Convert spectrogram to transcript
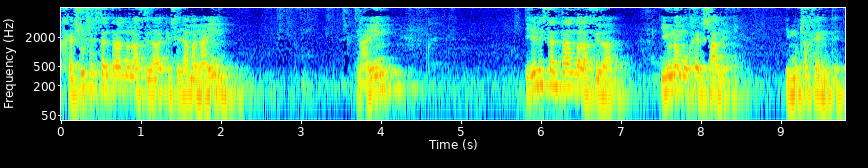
Jesús está entrando en una ciudad que se llama Naín. Naín. Y él está entrando a la ciudad y una mujer sale y mucha gente.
